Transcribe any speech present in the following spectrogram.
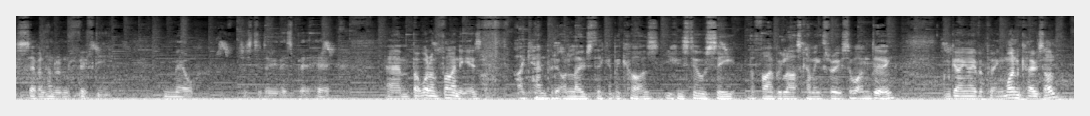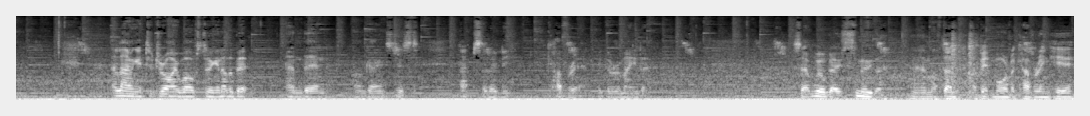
750 mil just to do this bit here. Um, but what I'm finding is I can put it on loads thicker because you can still see the fiberglass coming through. So what I'm doing, I'm going over putting one coat on, allowing it to dry whilst doing another bit, and then I'm going to just absolutely cover it with the remainder so it will go smoother. Um, I've done a bit more of a covering here,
